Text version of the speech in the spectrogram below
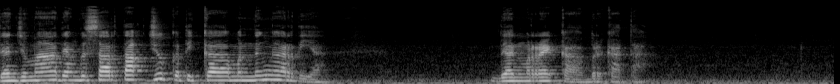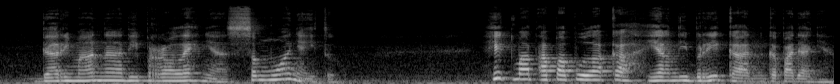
dan jemaat yang besar takjub ketika mendengar dia. Dan mereka berkata, "Dari mana diperolehnya semuanya itu? Hikmat apa pulakah yang diberikan kepadanya?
